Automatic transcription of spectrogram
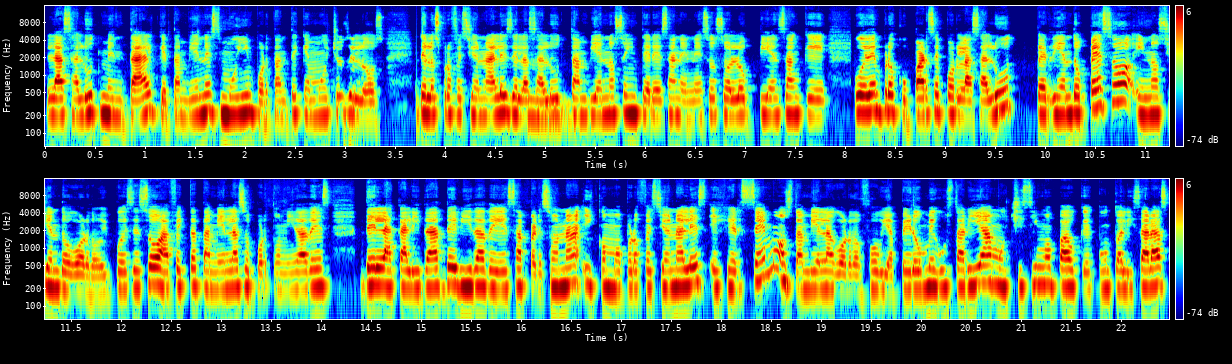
la salud mental, que también es muy importante que muchos de los de los profesionales de la salud también no se interesan en eso, solo piensan que pueden preocuparse por la salud, perdiendo peso y no siendo gordo. Y pues eso afecta también las oportunidades de la calidad de vida de esa persona y como profesionales ejercemos también la gordofobia. Pero me gustaría muchísimo, Pau, que puntualizaras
